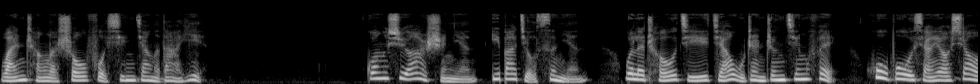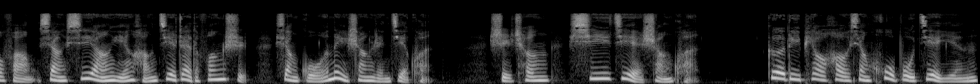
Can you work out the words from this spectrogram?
完成了收复新疆的大业。光绪二十年（一八九四年），为了筹集甲午战争经费，户部想要效仿向西洋银行借债的方式，向国内商人借款。史称西借商款，各地票号向户部借银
